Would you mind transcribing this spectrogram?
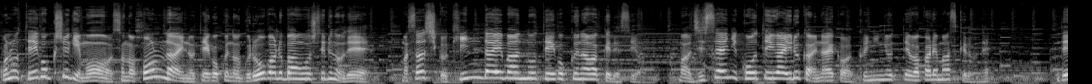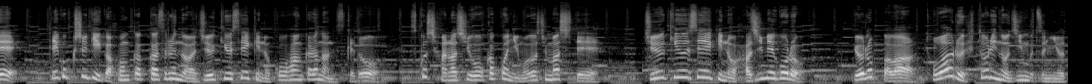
この帝国主義もその本来の帝国のグローバル版をしてるのでまさしく近代版の帝国なわけですよ。まあ実際に皇帝がいるかいないかは国によって分かれますけどね。で帝国主義が本格化するのは19世紀の後半からなんですけど少し話を過去に戻しまして19世紀の初め頃ヨーロッパはとある一人の人物によっ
